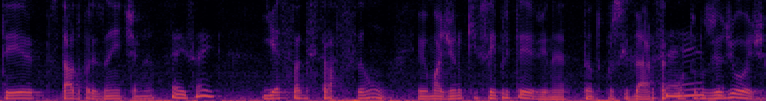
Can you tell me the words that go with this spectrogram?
ter estado presente, né? É isso aí. E essa distração, eu imagino que sempre teve, né? Tanto para o Siddhartha quanto nos Sempre. dias de hoje.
